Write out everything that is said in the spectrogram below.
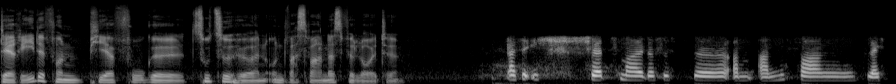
der Rede von Pierre Vogel zuzuhören und was waren das für Leute? Also ich schätze mal, dass es äh, am Anfang vielleicht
